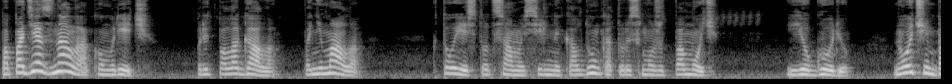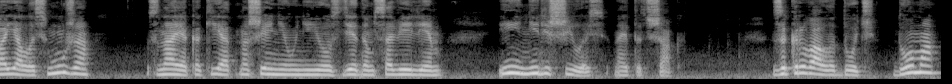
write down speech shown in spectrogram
Попадя знала, о ком речь, предполагала, понимала, кто есть тот самый сильный колдун, который сможет помочь ее горю. Но очень боялась мужа зная, какие отношения у нее с дедом Савелием, и не решилась на этот шаг. Закрывала дочь дома.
